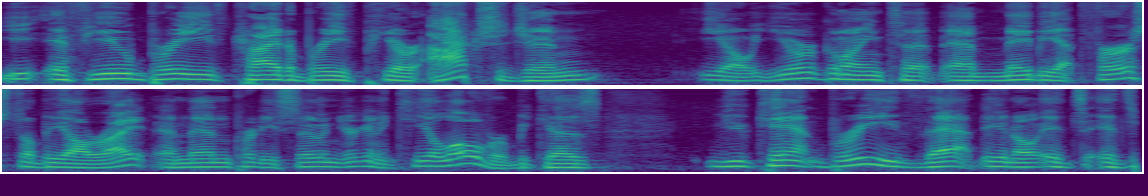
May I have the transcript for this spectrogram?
if you breathe, try to breathe pure oxygen, you know, you're going to, and maybe at first it'll be all right, and then pretty soon you're going to keel over because you can't breathe that. You know, it's it's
